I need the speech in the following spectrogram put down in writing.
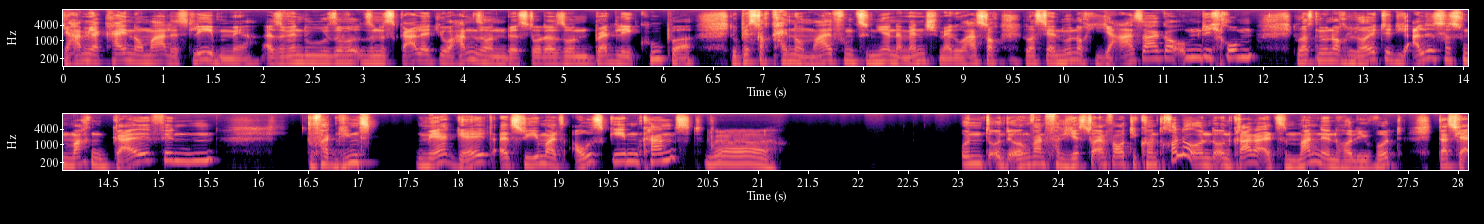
die haben ja kein normales Leben mehr. Also wenn du so, so eine Scarlett Johansson bist oder so ein Bradley Cooper, du bist doch kein normal funktionierender Mensch mehr. Du hast doch, du hast ja nur noch Ja-Sager um dich rum. Du hast nur noch Leute, die alles, was du machen, geil finden. Du verdienst mehr Geld, als du jemals ausgeben kannst. Ja, Und, und irgendwann verlierst du einfach auch die Kontrolle. Und, und gerade als Mann in Hollywood, das ja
